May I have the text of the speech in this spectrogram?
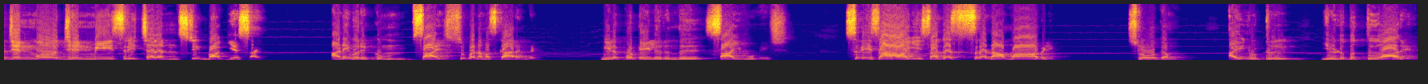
ஜென்மோ ஜென்மி ஸ்ரீ சரண் ஸ்ரீ பாக்ய சாய் அனைவருக்கும் சாய் சுப நமஸ்காரங்கள். நிலக்கோட்டையிலிருந்து சாய் உமேஷ். ஸ்ரீ சாயி சகசிர நாமாவளி. ஸ்லோகம் ஐநூற்று எழுபத்து ஆறு.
